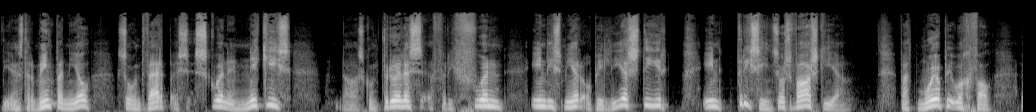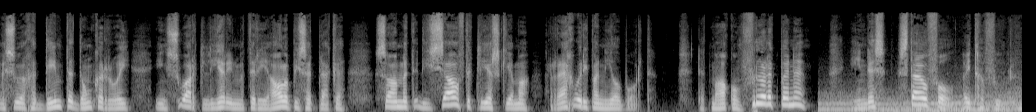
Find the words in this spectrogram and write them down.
die instrumentpaneel se ontwerp is skoon en netjies. Daar's kontroles vir die foon en dis meer op die leerstuur en drie sensors waarsku jou. Wat mooi op die oog val, is so gedempte donkerrooi en swart leer en materiaal op die sitplekke saam met dieselfde kleurskema reg oor die paneelbord. Dit maak hom vrolik binne en dis stylvol uitgevoer.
